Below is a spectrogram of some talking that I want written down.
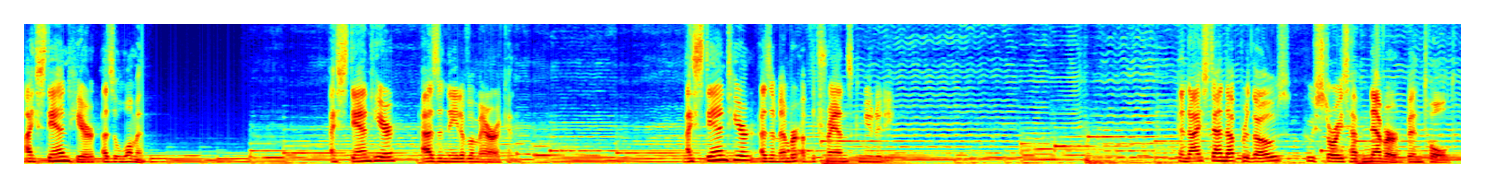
I stand here as a woman. I stand here as a Native American. I stand here as a member of the trans community. And I stand up for those whose stories have never been told.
